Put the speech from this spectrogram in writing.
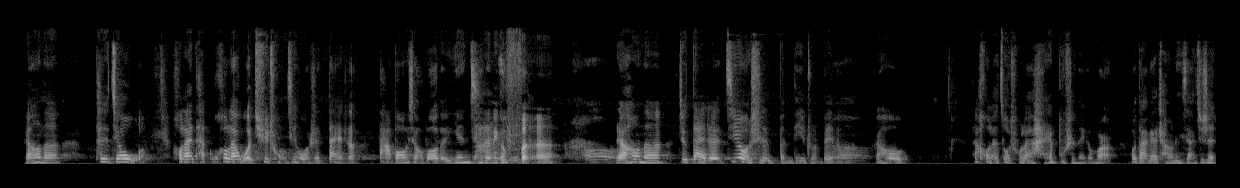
然后呢。他就教我，后来他后来我去重庆，我是带着大包小包的腌鸡的那个粉，哦然后呢就带着鸡肉是本地准备的嘛，然后但后来做出来还不是那个味儿，我大概尝了一下，就是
